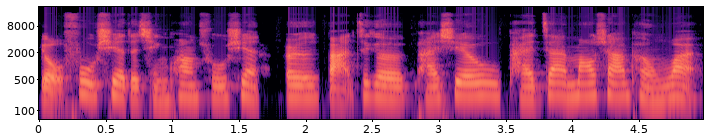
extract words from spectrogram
有腹泻的情况出现，而把这个排泄物排在猫砂盆外。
